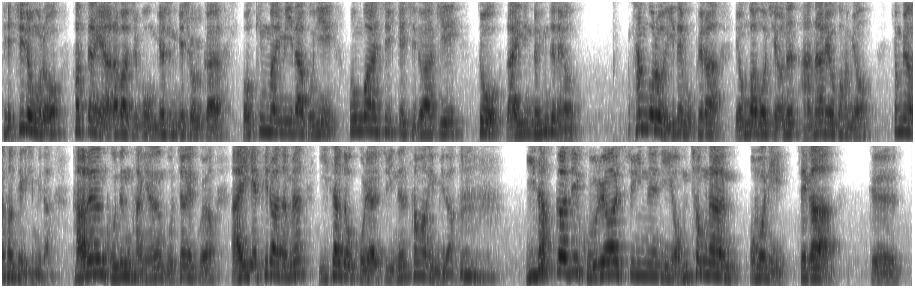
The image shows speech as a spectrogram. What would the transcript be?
대치동으로 확장해 알아봐주고 옮겨주는 게 좋을까요? 워킹맘이다 보니 홍보할 수 있게 지도하기 또 라이딩도 힘드네요. 참고로 이대 목표라 영과고 지원은 안 하려고 하며 현명한 선택이십니다. 다른 고등 방향은 못 정했고요. 아이에게 필요하다면 이사도 고려할 수 있는 상황입니다. 이사까지 고려할 수 있는 이 엄청난 어머니, 제가 그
